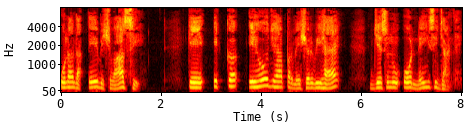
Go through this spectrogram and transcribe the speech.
ਉਹਨਾਂ ਦਾ ਇਹ ਵਿਸ਼ਵਾਸ ਸੀ ਕਿ ਇੱਕ ਇਹੋ ਜਿਹਾ ਪਰਮੇਸ਼ਰ ਵੀ ਹੈ ਜਿਸ ਨੂੰ ਉਹ ਨਹੀਂ ਸੀ ਜਾਣਦੇ।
